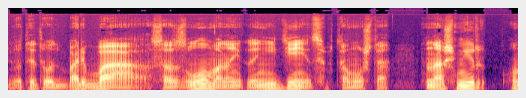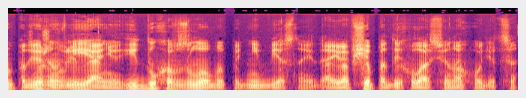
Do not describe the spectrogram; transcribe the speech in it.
Вот эта вот борьба со злом, она никуда не денется, потому что наш мир он подвержен влиянию и духов злобы поднебесной, да, и вообще под их властью находится.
